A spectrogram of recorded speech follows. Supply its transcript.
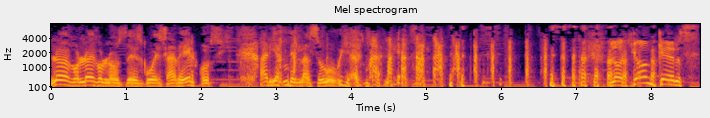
Luego, luego los deshuesaderos harían de las suyas. Los Junkers.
